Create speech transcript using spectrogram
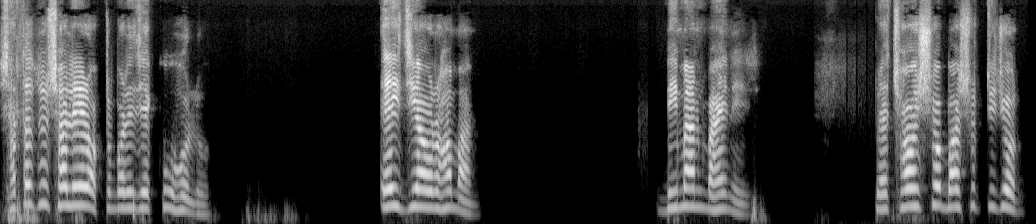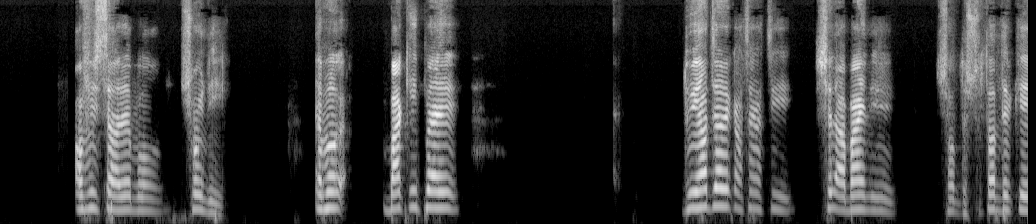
সাতাত্তর সালের অক্টোবরে যে কু হলো, এই জিয়াউর রহমান বিমান বাহিনীর প্রায় ছয়শো বাষট্টি জন অফিসার এবং সৈনিক এবং বাকি প্রায় দুই হাজারের কাছাকাছি সেনাবাহিনীর সদস্য। তাদেরকে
